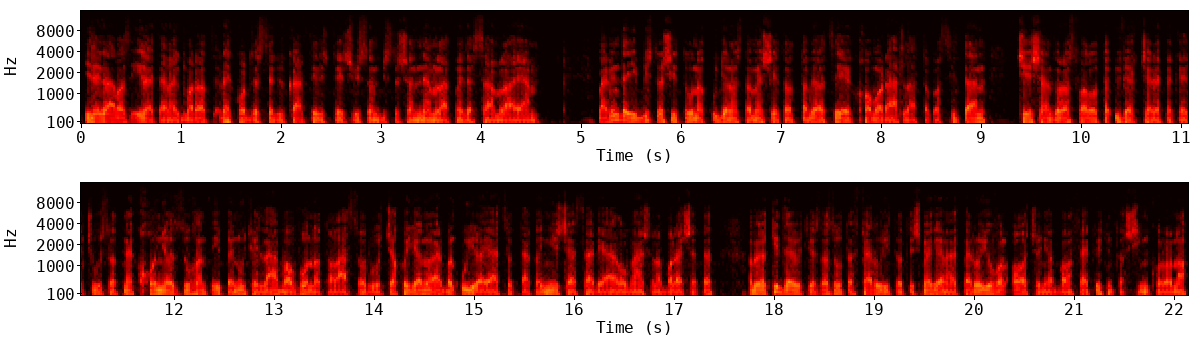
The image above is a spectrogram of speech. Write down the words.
Így legalább az élete megmaradt, rekordösszegű kártérítés viszont biztosan nem lát majd a számláján. Bár mindegyik biztosítónak ugyanazt a mesét adta be, a cégek hamar átláttak a szitán, Csé Sándor azt vallotta, üvegcserepeken csúszott meg, honyat zuhant éppen úgy, hogy lába a vonat alá szorult. Csak hogy januárban újra játszották a Nyírsászári állomáson a balesetet, amiből kiderült, hogy az azóta felújított és megemelt peró jóval alacsonyabban feküdt, mint a sinkorona.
